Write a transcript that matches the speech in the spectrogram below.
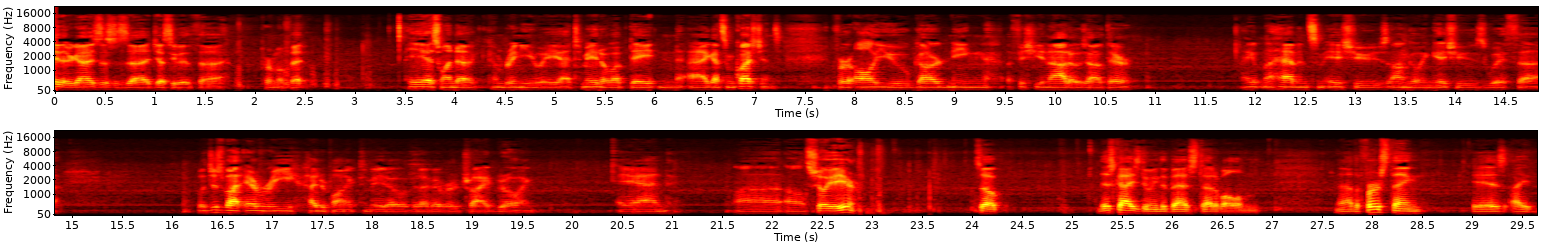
Hey there guys, this is uh, Jesse with uh, PermoFit. Hey, I just wanted to come bring you a uh, tomato update and I got some questions for all you gardening aficionados out there. I'm having some issues, ongoing issues with uh, well, just about every hydroponic tomato that I've ever tried growing. And uh, I'll show you here. So, this guy's doing the best out of all of them. Now, the first thing is I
